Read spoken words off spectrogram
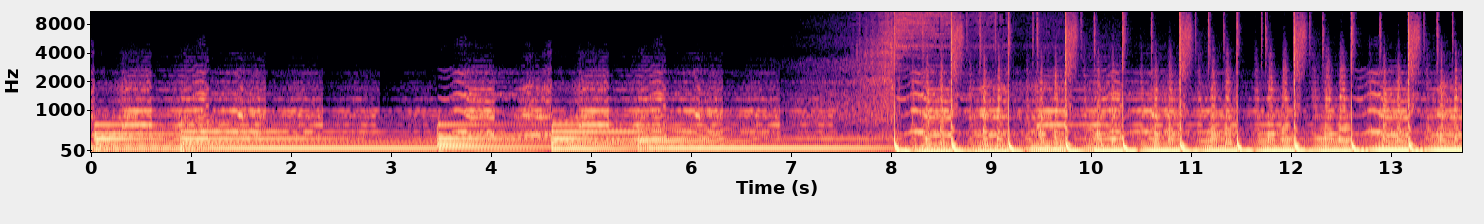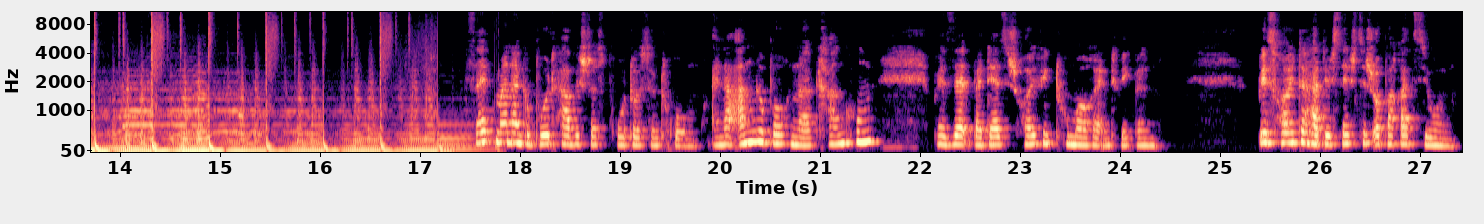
Seit meiner Geburt habe ich das Protos-Syndrom, eine angeborene Erkrankung, bei der sich häufig Tumore entwickeln. Bis heute hatte ich 60 Operationen.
